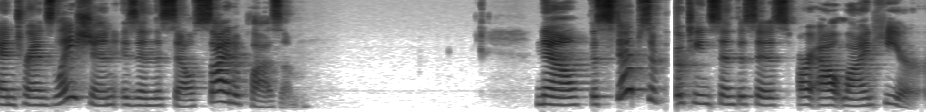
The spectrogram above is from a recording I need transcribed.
and translation is in the cell cytoplasm. Now, the steps of protein synthesis are outlined here.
